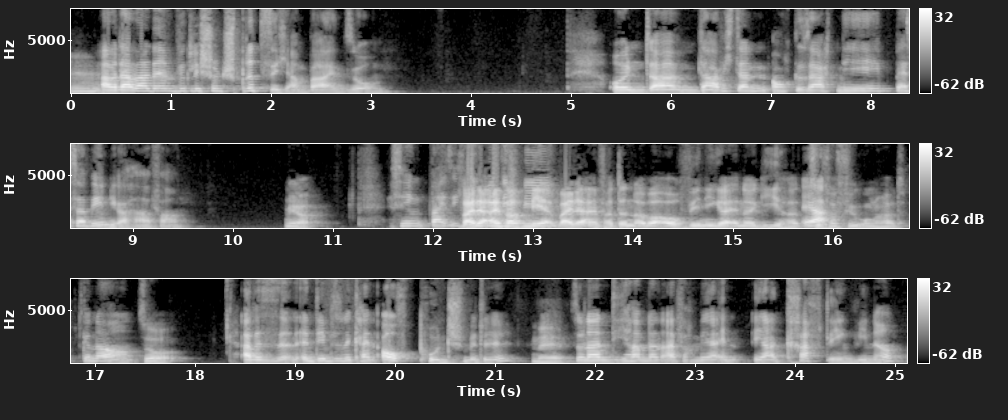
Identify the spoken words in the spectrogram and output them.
Mhm. Aber da war der wirklich schon spritzig am Bein, so. Und ähm, da habe ich dann auch gesagt, nee, besser weniger Hafer. Ja. Deswegen weiß ich Weil der einfach nicht, mehr, weil der einfach dann aber auch weniger Energie hat, Ja. zur Verfügung hat. Genau. So, Aber es ist in dem Sinne kein Aufpunschmittel, nee, sondern die haben dann einfach mehr in, ja, Kraft irgendwie, ne?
